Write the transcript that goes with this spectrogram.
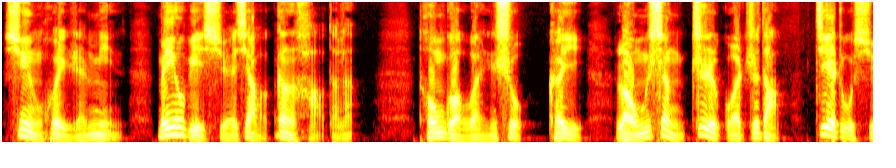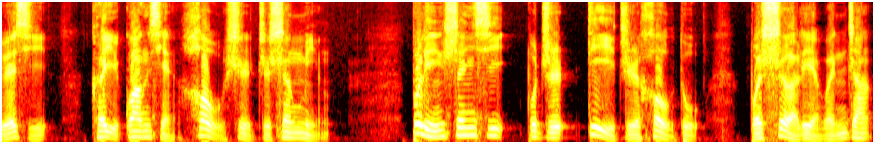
训诲人民，没有比学校更好的了。通过文术，可以隆盛治国之道；借助学习，可以光显后世之声名。不临深溪，不知。地之厚度，不涉猎文章，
